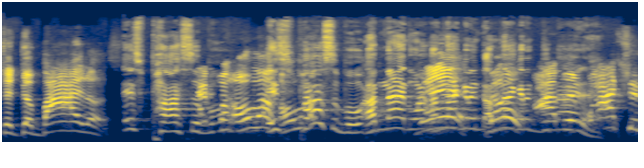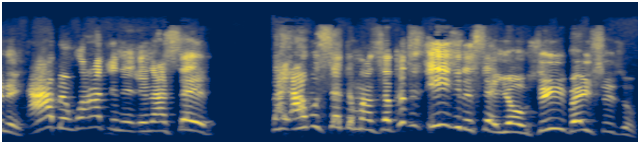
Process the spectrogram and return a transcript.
to divide us. It's possible. Well, hold up, it's hold up. possible. I'm not. I'm not gonna. I'm no, not gonna deny I've been that. watching it. I've been watching it, and I said, like, I would say to myself, because it's easy to say, "Yo, see racism,"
